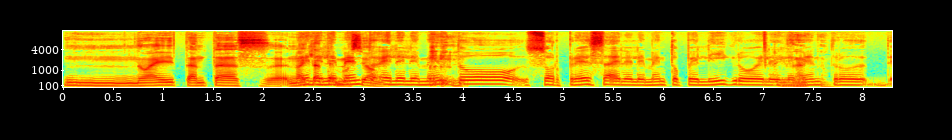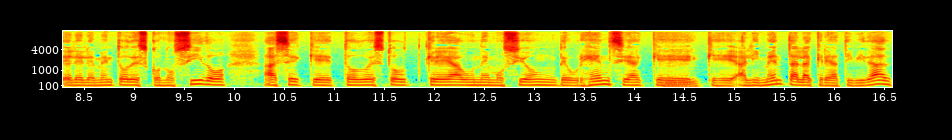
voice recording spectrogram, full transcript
no hay tantas no hay el tanta elemento emoción. el elemento sorpresa el elemento peligro el Exacto. elemento el elemento desconocido hace que todo esto crea una emoción de urgencia que, mm. que alimenta la creatividad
